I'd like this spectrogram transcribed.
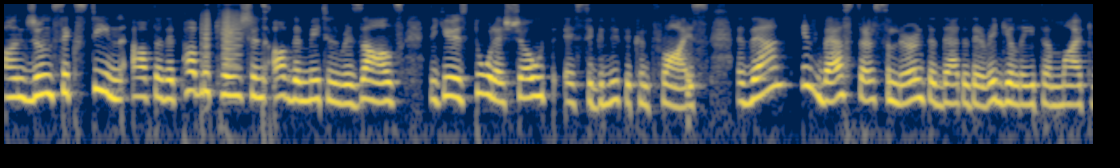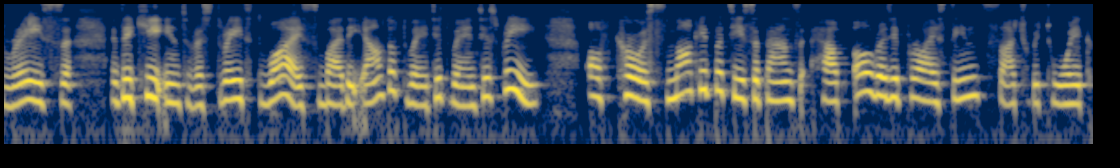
On June 16, after the publication of the meeting results, the US dollar showed a significant rise. Then, investors learned that the regulator might raise the key interest rate twice by the end of 2023. Of course, market participants have already priced in such rhetoric.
